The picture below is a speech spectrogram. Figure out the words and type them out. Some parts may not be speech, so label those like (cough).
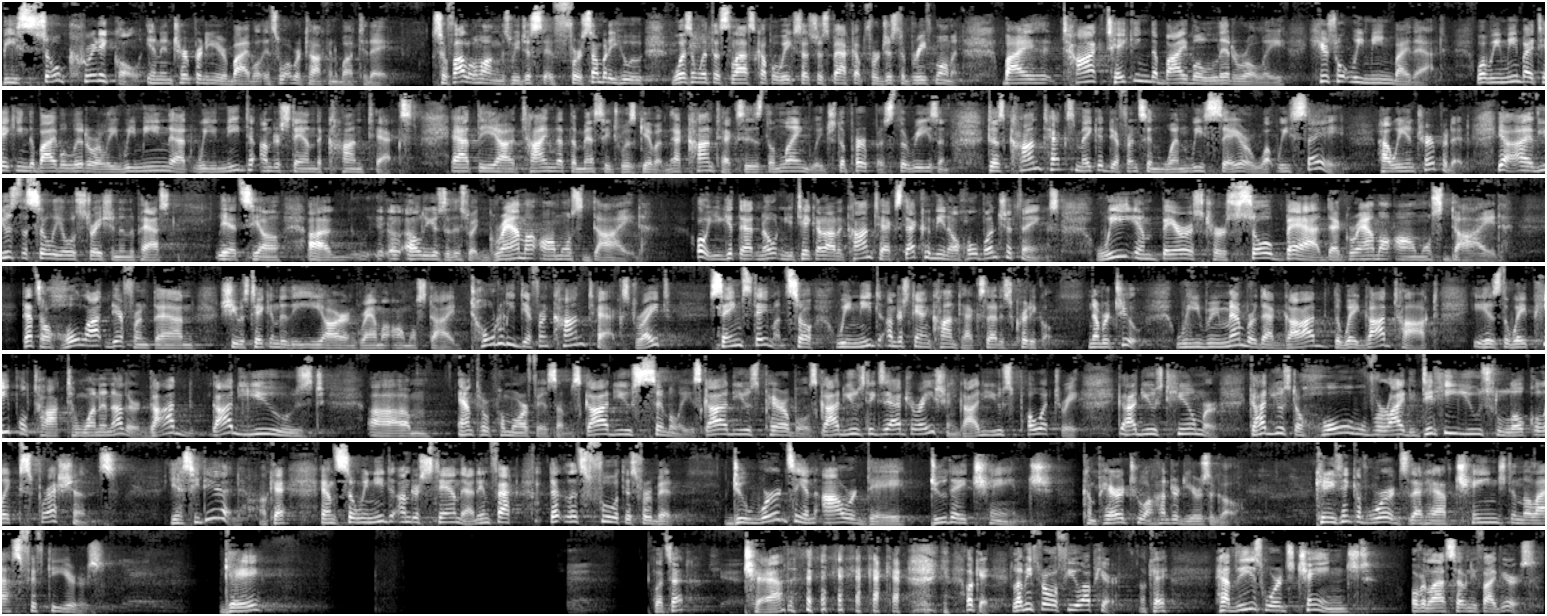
be so critical in interpreting your Bible, it's what we're talking about today. So follow along as we just, for somebody who wasn't with us last couple weeks, let's just back up for just a brief moment. By talk, taking the Bible literally, here's what we mean by that. What we mean by taking the Bible literally, we mean that we need to understand the context at the uh, time that the message was given. That context is the language, the purpose, the reason. Does context make a difference in when we say or what we say, how we interpret it? Yeah, I've used the silly illustration in the past it's, you know, uh, I'll use it this way Grandma almost died. Oh, you get that note and you take it out of context, that could mean a whole bunch of things. We embarrassed her so bad that Grandma almost died. That's a whole lot different than she was taken to the ER and Grandma almost died. Totally different context, right? Same statement. So we need to understand context. That is critical. Number two, we remember that God, the way God talked, is the way people talk to one another. God, God used um, anthropomorphisms. God used similes. God used parables. God used exaggeration. God used poetry. God used humor. God used a whole variety. Did he use local expressions? Yes, he did. Okay? And so we need to understand that. In fact, let's fool with this for a bit. Do words in our day, do they change compared to 100 years ago? Can you think of words that have changed in the last 50 years? Gay? What's that? Chad. Chad? (laughs) okay, let me throw a few up here. Okay? Have these words changed over the last 75 years?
